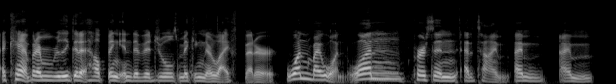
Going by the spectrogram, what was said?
I can't. But I'm really good at helping individuals making their life better, one by one, one person at a time. I'm I'm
